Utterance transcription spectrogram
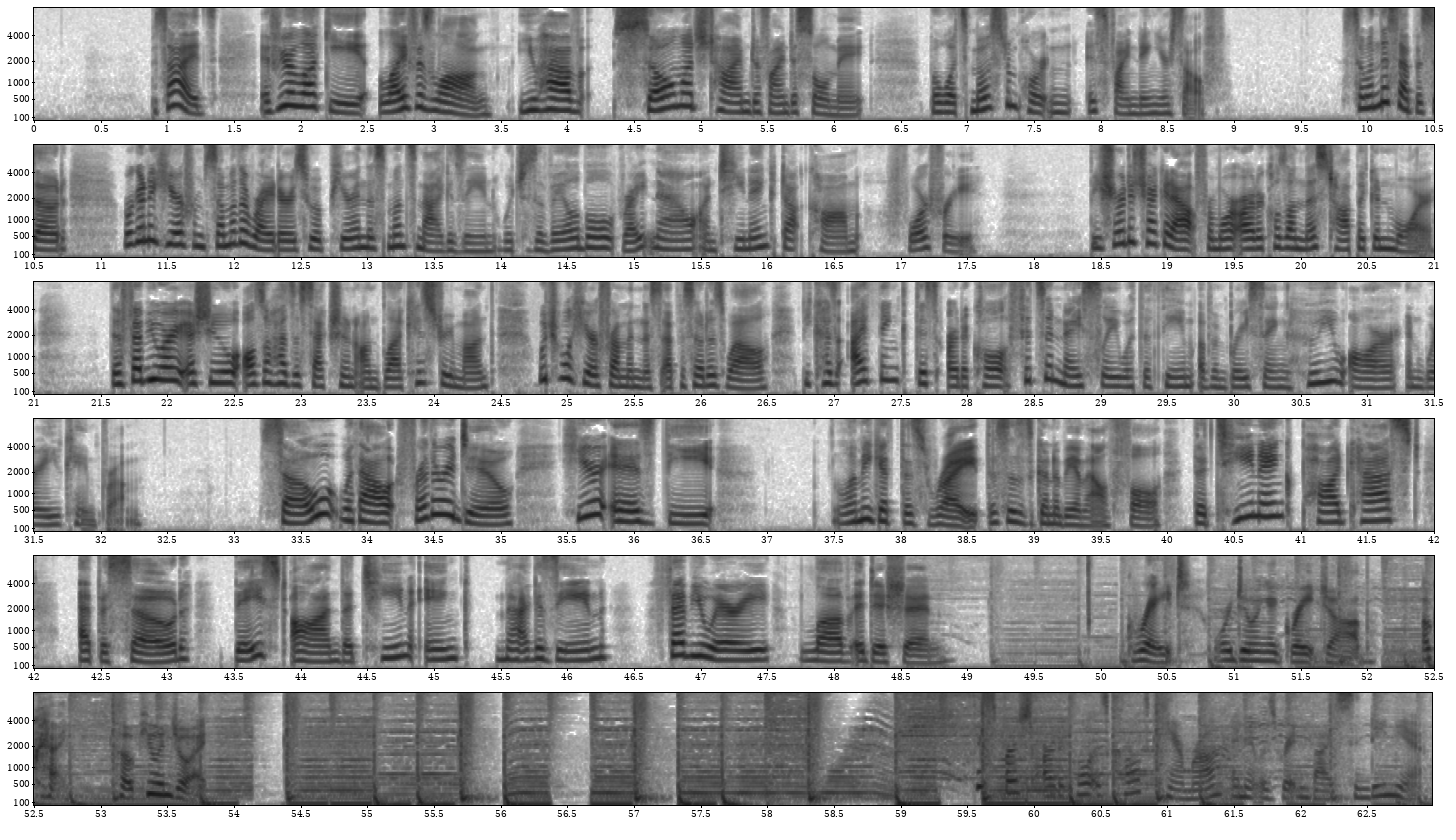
Besides, if you're lucky, life is long. You have so much time to find a soulmate, but what's most important is finding yourself. So, in this episode, we're going to hear from some of the writers who appear in this month's magazine, which is available right now on teenink.com for free. Be sure to check it out for more articles on this topic and more, the February issue also has a section on Black History Month, which we'll hear from in this episode as well, because I think this article fits in nicely with the theme of embracing who you are and where you came from. So, without further ado, here is the let me get this right. This is going to be a mouthful. The Teen Ink podcast episode based on the Teen Ink magazine February Love Edition. Great. We're doing a great job. Okay. Hope you enjoy. This first article is called Camera and it was written by Cindy Nye.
